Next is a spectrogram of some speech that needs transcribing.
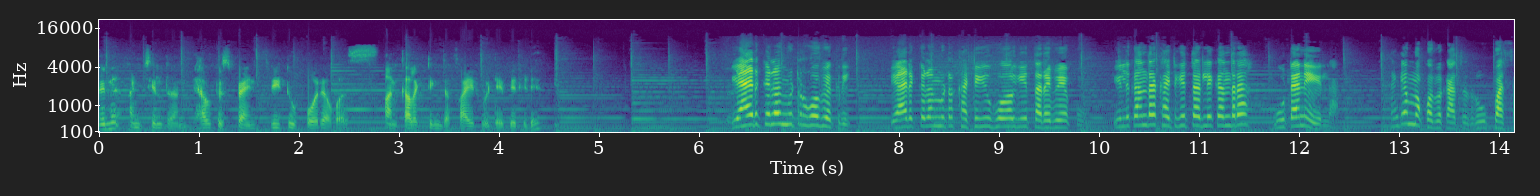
Women and children have to spend three to four hours on collecting the firewood every day. ಎರಡು ಕಿಲೋಮೀಟ್ರ್ ಹೋಗ್ಬೇಕ್ರಿ ಎರಡು ಕಿಲೋಮೀಟ್ರ್ ಕಟ್ಟಿಗೆ ಹೋಗಿ ತರಬೇಕು ಇಲ್ಲಕಂದ್ರೆ ಕಟ್ಟಿಗೆ ತರ್ಲಿಕ್ಕಂದ್ರೆ ಊಟನೇ ಇಲ್ಲ ಹಂಗೆ ಮಕ್ಕೋಬೇಕಾಗ್ತದ್ರಿ ಉಪವಾಸ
